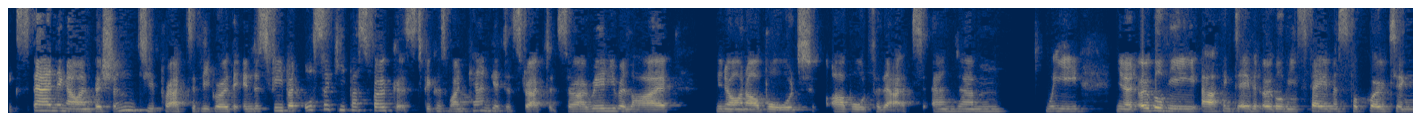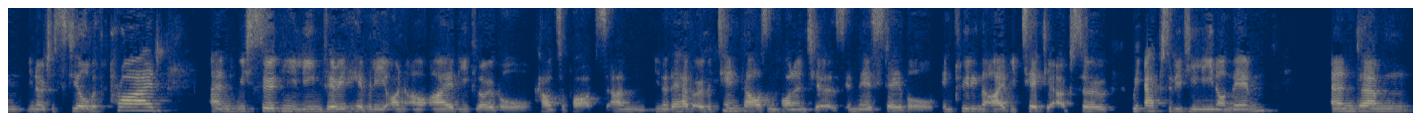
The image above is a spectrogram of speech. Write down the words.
expanding our ambition to proactively grow the industry, but also keep us focused because one can get distracted. So I really rely, you know, on our board, our board for that. And um, we, you know, at Ogilvy, I think David Ogilvy is famous for quoting, you know, to steal with pride and we certainly lean very heavily on our IAB Global counterparts. Um, you know, they have over 10,000 volunteers in their stable, including the IAB Tech Lab. So we absolutely lean on them. And um,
